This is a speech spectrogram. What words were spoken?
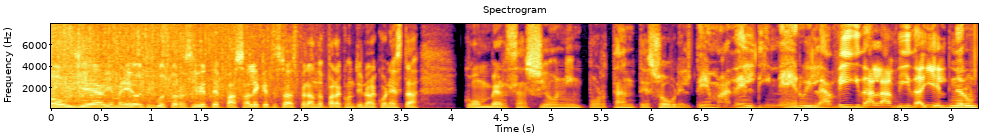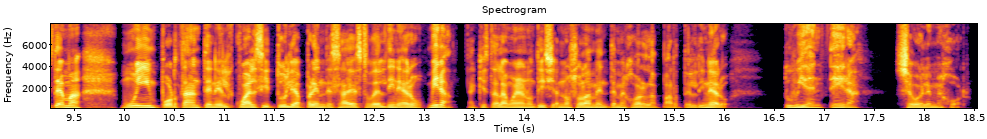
Oh yeah, bienvenido, es un gusto recibirte. Pásale que te estaba esperando para continuar con esta conversación importante sobre el tema del dinero y la vida, la vida y el dinero, un tema muy importante en el cual si tú le aprendes a esto del dinero, mira, aquí está la buena noticia, no solamente mejora la parte del dinero, tu vida entera se vuelve mejor,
